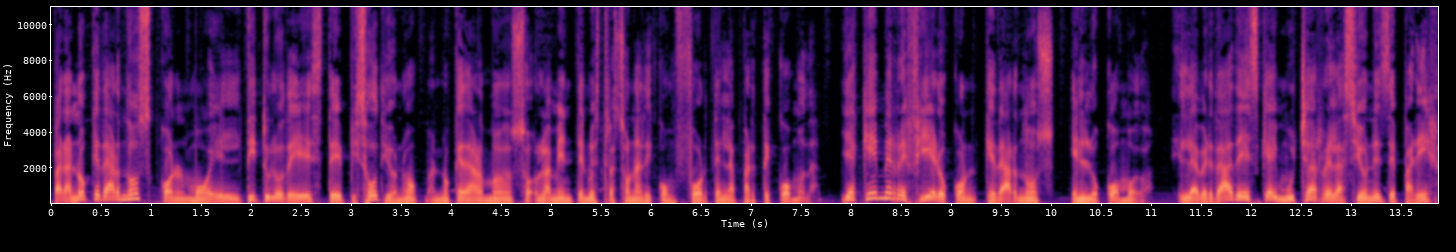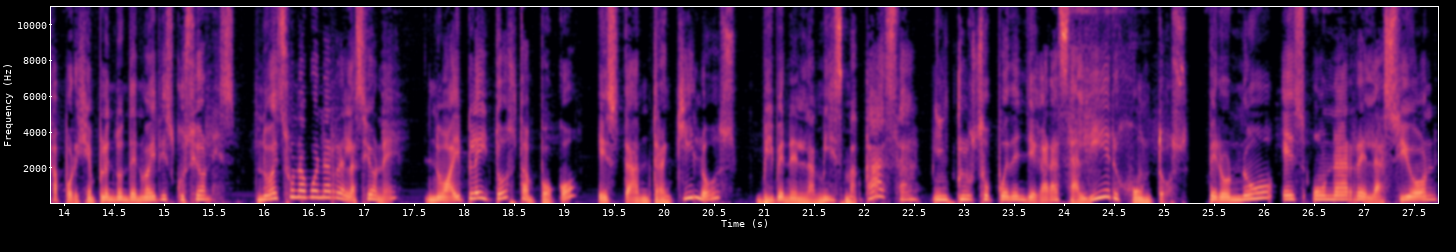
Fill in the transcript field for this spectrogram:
para no quedarnos como el título de este episodio, ¿no? Para no quedarnos solamente en nuestra zona de confort, en la parte cómoda. ¿Y a qué me refiero con quedarnos en lo cómodo? La verdad es que hay muchas relaciones de pareja, por ejemplo, en donde no hay discusiones. No es una buena relación, ¿eh? No hay pleitos tampoco. Están tranquilos, viven en la misma casa, incluso pueden llegar a salir juntos, pero no es una relación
